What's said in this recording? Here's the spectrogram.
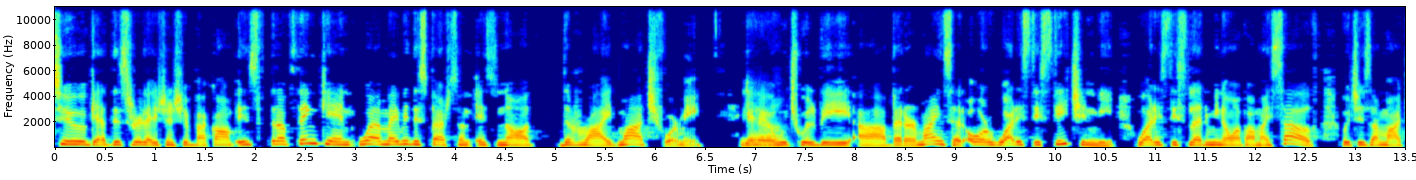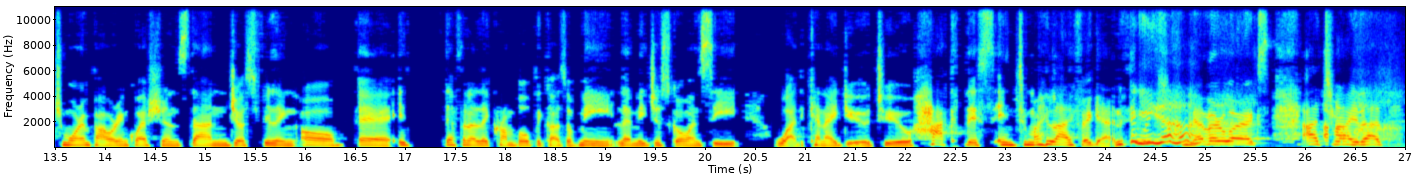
to get this relationship back up instead of thinking, well, maybe this person is not the right match for me. Uh, yeah. Uh, which will be a better mindset or what is this teaching me what is this letting me know about myself which is a much more empowering questions than just feeling oh uh, it definitely crumbled because of me. Let me just go and see what can I do to hack this into my life again. yeah. never works. I try uh, that.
